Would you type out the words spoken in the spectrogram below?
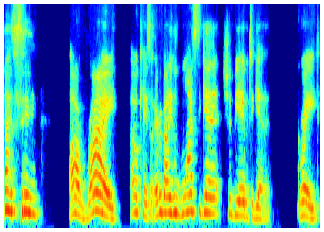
Let's see. All right. Okay, so everybody who wants to get it should be able to get it. Great.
